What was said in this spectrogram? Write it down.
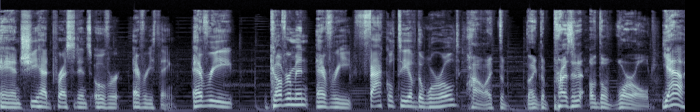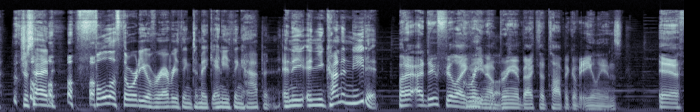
and she had precedence over everything. Every government, every faculty of the world, Wow, like the like the president of the world. yeah, just had full authority over everything to make anything happen. And he, and you kind of need it. But I, I do feel like Great you know, book. bringing it back to the topic of aliens. If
